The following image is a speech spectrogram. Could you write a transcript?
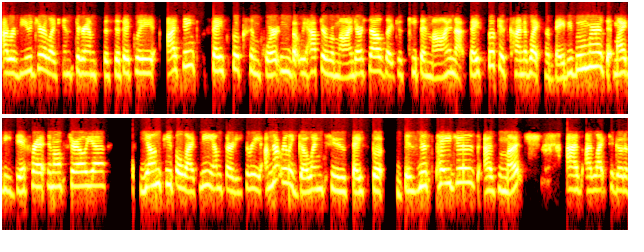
I reviewed your like Instagram specifically. I think Facebook's important, but we have to remind ourselves, like, just keep in mind that Facebook is kind of like for baby boomers. It might be different in Australia. Young people like me, I'm 33, I'm not really going to Facebook business pages as much as I like to go to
